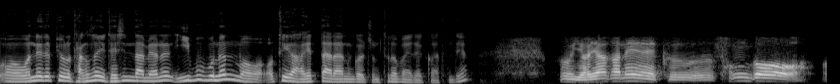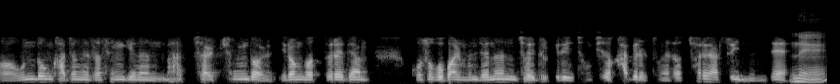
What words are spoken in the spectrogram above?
원내대표로 당선이 되신다면은 이 부분은 뭐 어떻게 가겠다라는 걸 좀 들어봐야 될 것 같은데요. 그 여야 간의 그 선거 어, 운동 과정에서 생기는 마찰 충돌 이런 것들에 대한 고소고발 문제는 저희들끼리 정치적 합의를 통해서 처리할 수 있는데 네.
